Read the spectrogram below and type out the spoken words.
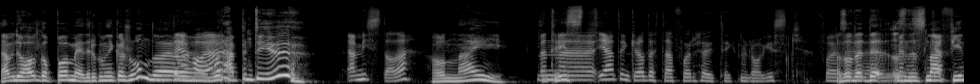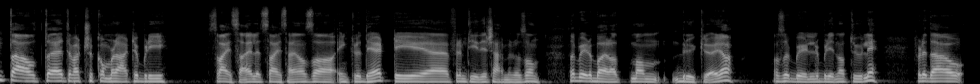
Ja, men du har gått på medier og kommunikasjon. Du, Det har jeg. What happened to you? Jeg mista det. Å nei, så Men trist. eh, jeg tenker at dette er for høyteknologisk for Altså det, det, eh, altså det som er fint, er at etter hvert så kommer det her til å bli sveisa eller sveisein, altså inkludert i eh, fremtidige skjermer og sånn. Da blir det bare at man bruker øya, og så blir det blir naturlig. Fordi det er jo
